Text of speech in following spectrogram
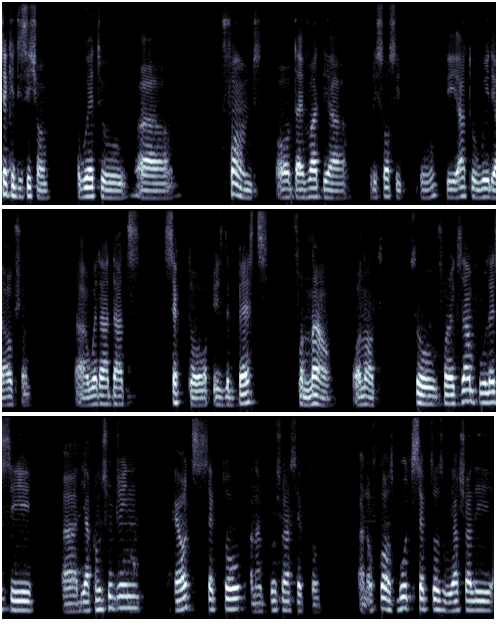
take a decision where to uh, fund or divert their resources, you know, they have to weigh their option, uh, whether that sector is the best for now or not. So for example, let's say uh, they are considering health sector and agricultural sector. And of course, both sectors will actually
